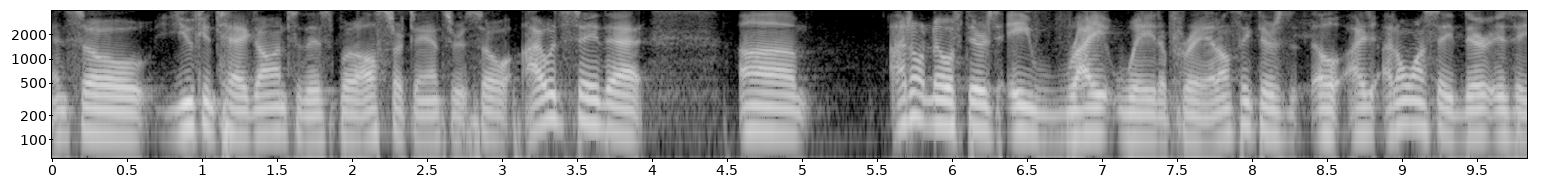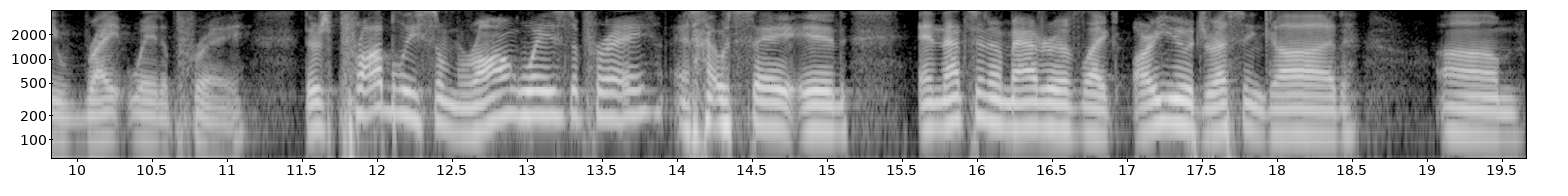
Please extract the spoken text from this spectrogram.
and so you can tag on to this, but I'll start to answer it. So I would say that um, I don't know if there's a right way to pray. I don't think there's, oh, I, I don't want to say there is a right way to pray. There's probably some wrong ways to pray. And I would say, in, and that's in a matter of like, are you addressing God um,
